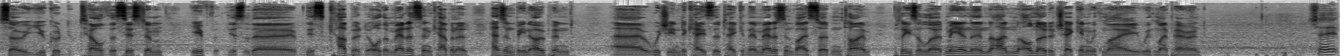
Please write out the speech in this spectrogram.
So you could tell the system if this the this cupboard or the medicine cabinet hasn't been opened. Uh, which indicates they've taken their medicine by a certain time. Please alert me, and then I'll know to check in with my with my parent. So,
